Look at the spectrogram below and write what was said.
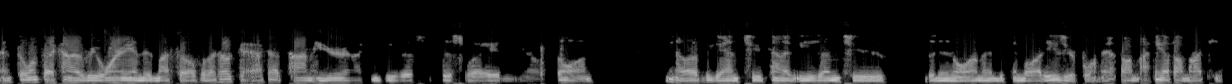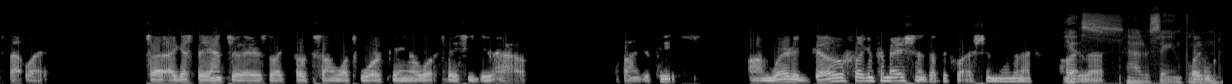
And so once I kind of reoriented myself, I was like, okay, I got time here and I can do this this way and, you know, so on. You know, I began to kind of ease into the new norm and it became a lot easier for me. I found, I think I found my peace that way. So I guess the answer there is to like focus on what's working or what space you do have to find your peace. On where to go for like information, is that the question on the next part yes, of that? how to stay informed.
